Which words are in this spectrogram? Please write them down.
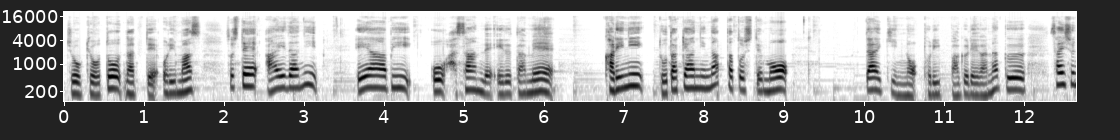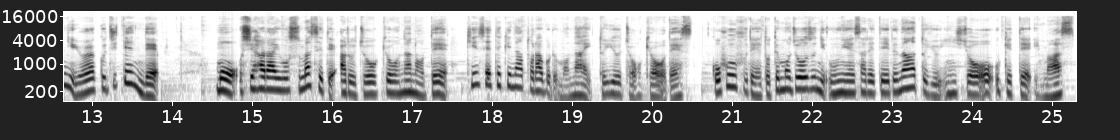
状況となっております。そして間に Airb を挟んでいるため仮にドタキャンになったとしても代金の取りっぱぐれがなく最初に予約時点でもうお支払いを済ませてある状況なので金銭的なトラブルもないという状況です。ご夫婦でとても上手に運営されているなという印象を受けています。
